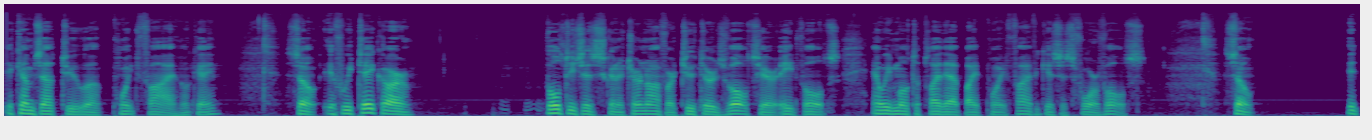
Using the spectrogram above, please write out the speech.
It comes out to uh, 0.5 okay? So if we take our voltage is going to turn off our two-thirds volts here 8 volts and we multiply that by 0.5 it gives us 4 volts. So it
